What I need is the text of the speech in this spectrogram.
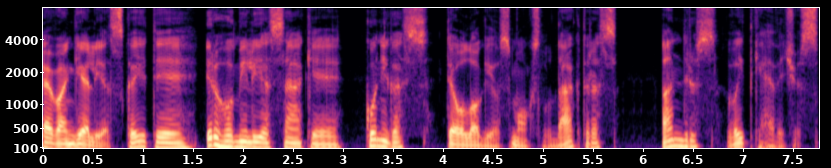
Evangeliją skaitė ir homiliją sakė kunigas teologijos mokslų daktaras Andrius Vaitkevičius.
